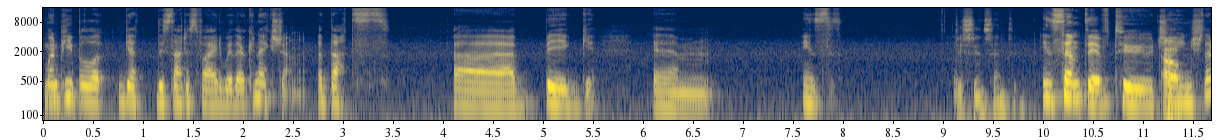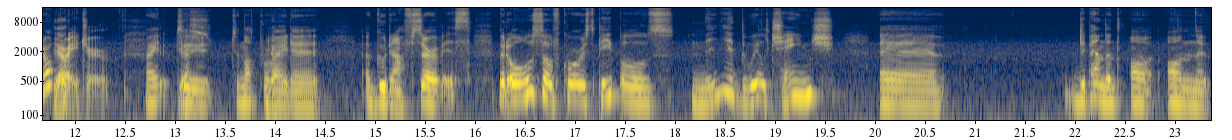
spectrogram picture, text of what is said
When people get dissatisfied with their connection, uh, that's a big um, ins- disincentive. incentive to change their Oh, yeah. operator, right? To Yes. to not provide a, a good enough service. But also, of course, people's need will change, uh, dependent on, on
